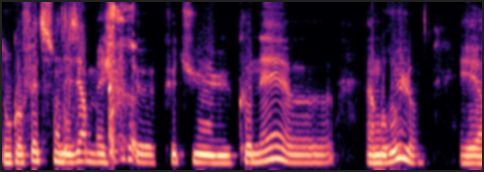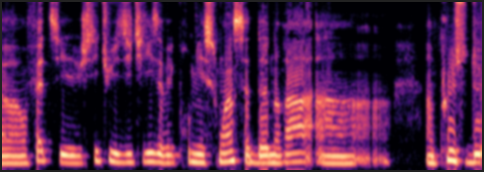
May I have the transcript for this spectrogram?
Donc en fait, ce sont des herbes magiques que, que tu connais, euh, un brûle. Et euh, en fait, si, si tu les utilises avec premier soin, ça te donnera un, un plus 2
